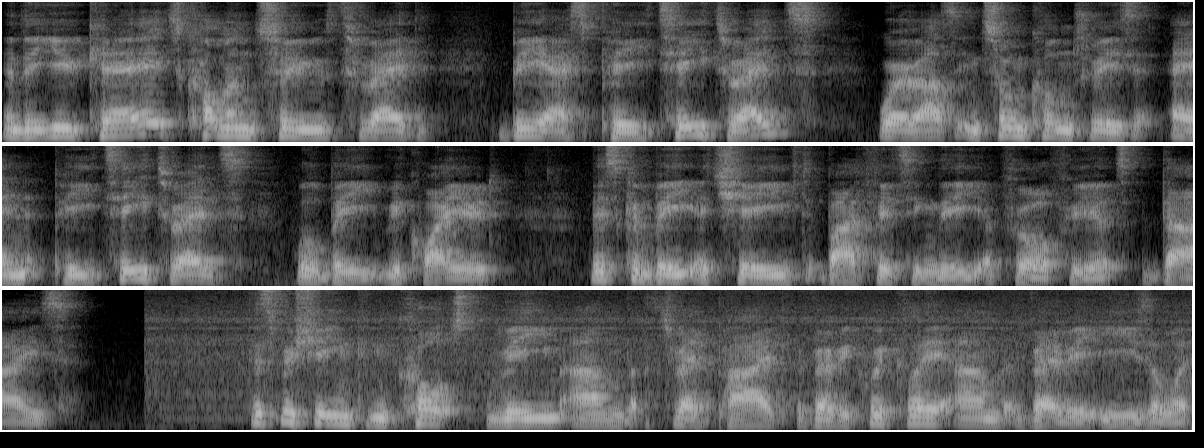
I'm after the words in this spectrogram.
In the UK it's common to thread BSPT threads whereas in some countries NPT threads will be required. This can be achieved by fitting the appropriate dies. This machine can cut, ream and thread pipe very quickly and very easily.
